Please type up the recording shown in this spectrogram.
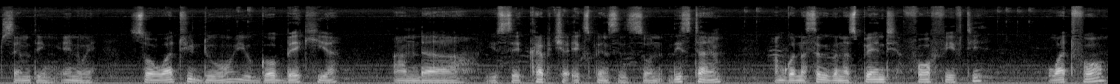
same thing. Anyway so what you do you go back here and uh, you say capture expenses. So this time I'm gonna say we're gonna spend 450 what for?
